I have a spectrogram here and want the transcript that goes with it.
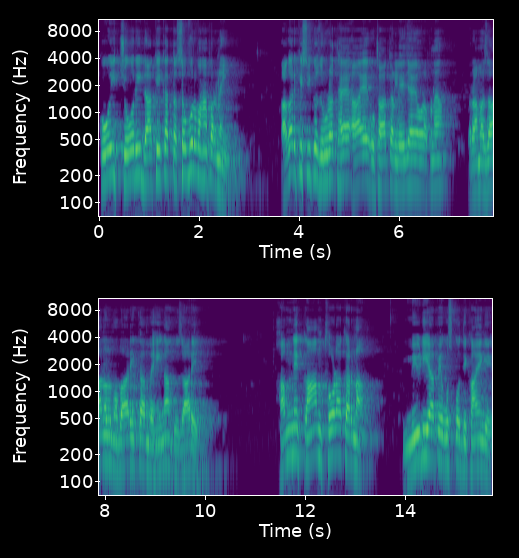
کوئی چوری ڈاکی کا تصور وہاں پر نہیں۔ اگر کسی کو ضرورت ہے، آئے، اٹھا کر لے جائے اور اپنا رمضان المبارک کا مہینہ گزارے۔ ہم نے کام تھوڑا کرنا، میڈیا پہ اس کو دکھائیں گے۔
